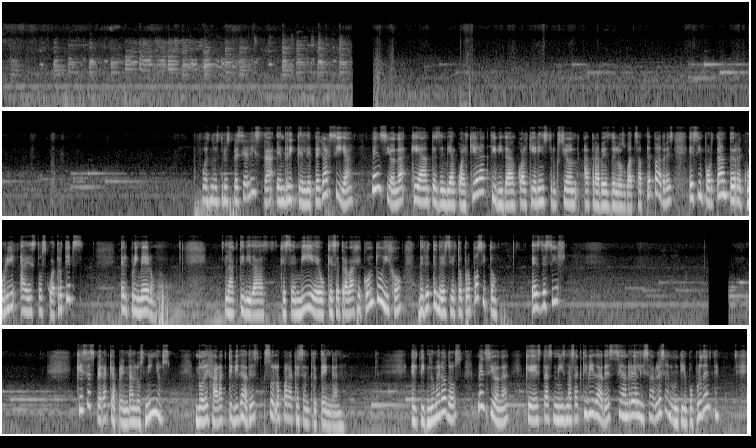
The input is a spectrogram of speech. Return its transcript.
Pues nuestro especialista Enrique Lepe García menciona que antes de enviar cualquier actividad, cualquier instrucción a través de los WhatsApp de padres, es importante recurrir a estos cuatro tips. El primero, la actividad que se envíe o que se trabaje con tu hijo debe tener cierto propósito. Es decir, ¿qué se espera que aprendan los niños? No dejar actividades solo para que se entretengan. El tip número 2 menciona que estas mismas actividades sean realizables en un tiempo prudente,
